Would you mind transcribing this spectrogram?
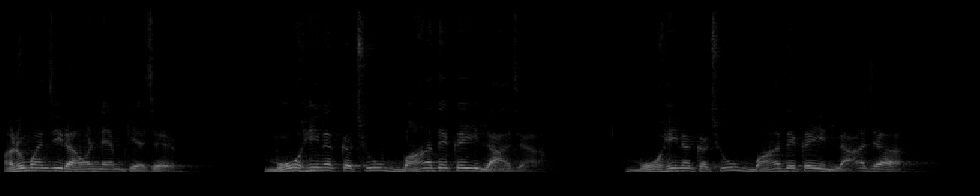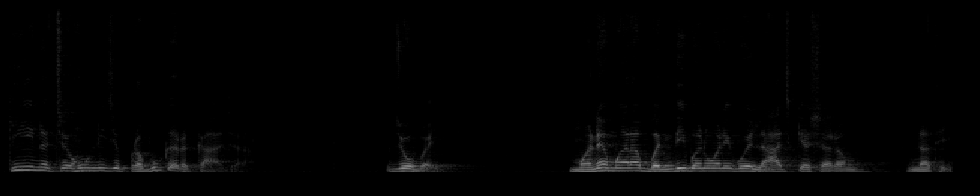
હનુમાનજી રાવણને એમ કહે છે, મોહીને કછું બાંધે કઈ લાજા? મોહીને કછું બાંધે કઈ લાજા? કીન ચહુની જ પ્રભુ કર કાજા? જો ભાઈ, મને મારા બંદી બનવાની કોઈ લાજ કે શરમ નથી.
